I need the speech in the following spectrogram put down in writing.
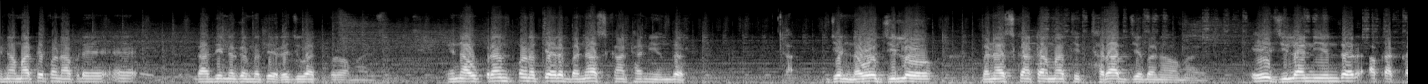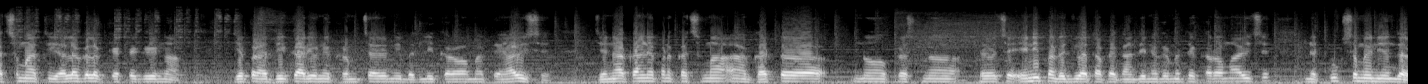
એના માટે પણ આપણે ગાંધીનગર મધ્યે રજૂઆત કરવામાં આવી છે. એના ઉપરાંત પણ અત્યારે બનાસકાંઠાની અંદર જે નવો જિલ્લો બનાસકાંઠામાંથી થરાદ જે બનાવવામાં આવ્યો એ જિલ્લાની અંદર આપણા કચ્છમાંથી અલગ અલગ કેટેગરીના જે પણ અધિકારીઓને કર્મચારીઓની બદલી કરવા માટે આવી છે. જેના કારણે પણ કચ્છમાં આ ઘટનો પ્રશ્ન થયો છે. એની પણ રજૂઆત આપણે ગાંધીનગરમાં તે કરવામાં આવી છે અને ટૂંક સમયની અંદર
